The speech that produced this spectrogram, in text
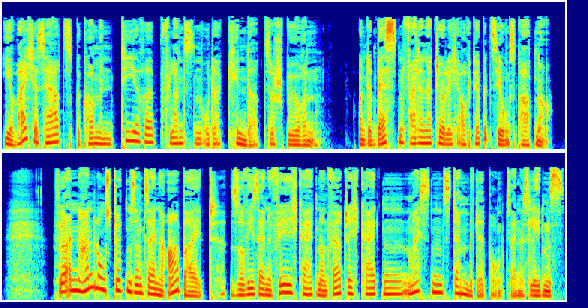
Ihr weiches Herz bekommen Tiere, Pflanzen oder Kinder zu spüren. Und im besten Falle natürlich auch der Beziehungspartner. Für einen Handlungstypen sind seine Arbeit sowie seine Fähigkeiten und Fertigkeiten meistens der Mittelpunkt seines Lebens.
